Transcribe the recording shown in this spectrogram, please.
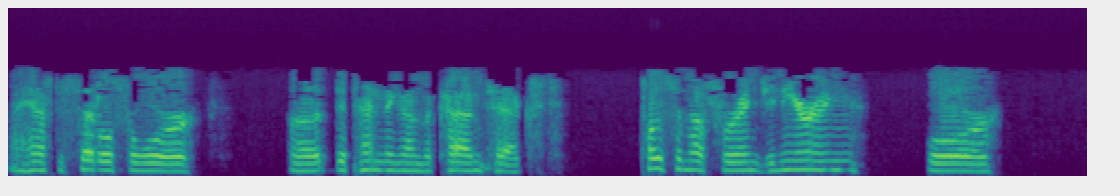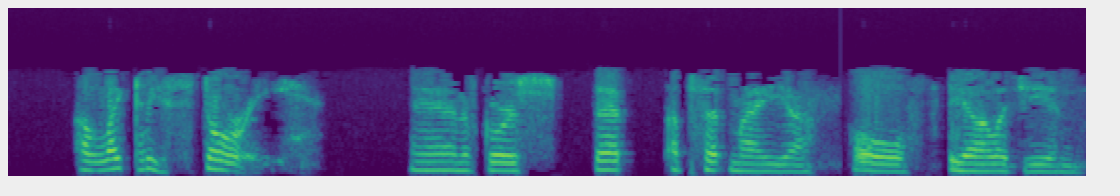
I have to settle for, uh, depending on the context, close enough for engineering or a likely story. And of course, that upset my uh, whole theology and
